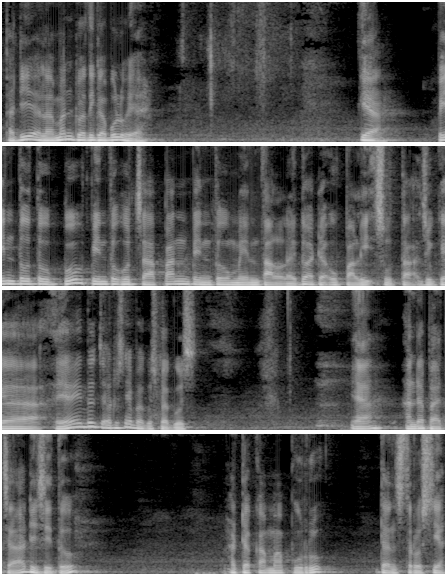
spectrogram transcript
Tadi halaman 230 ya. Ya, pintu tubuh, pintu ucapan, pintu mental. Itu ada upali suta juga. Ya, itu harusnya bagus-bagus. Ya, Anda baca di situ. Ada kama buruk dan seterusnya.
